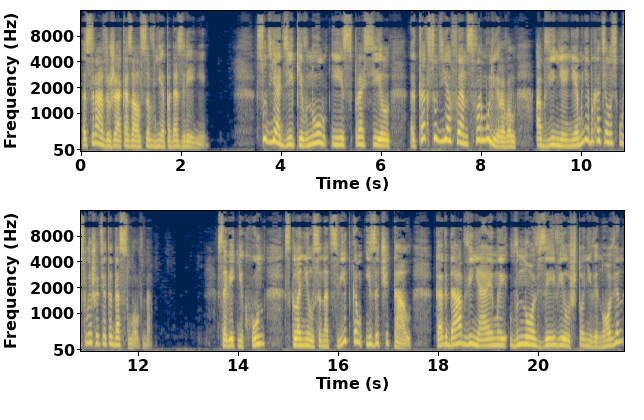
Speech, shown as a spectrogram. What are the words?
сразу же оказался вне подозрений. Судья Ди кивнул и спросил, как судья Фэн сформулировал обвинение. Мне бы хотелось услышать это дословно. Советник Хун склонился над свитком и зачитал. Когда обвиняемый вновь заявил, что невиновен,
